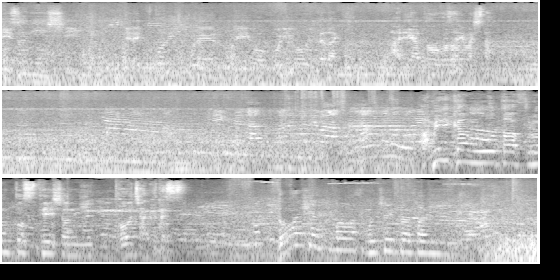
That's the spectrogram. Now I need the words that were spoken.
ディズニーシーエレクトリックレールウェイをご利用いただきありがとうございました。アメリカンウォーターフロントステーションに到着です。ドア開きますご注意ください。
